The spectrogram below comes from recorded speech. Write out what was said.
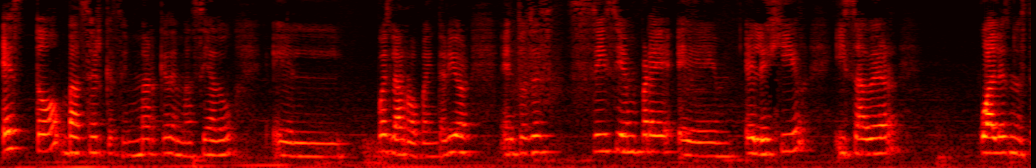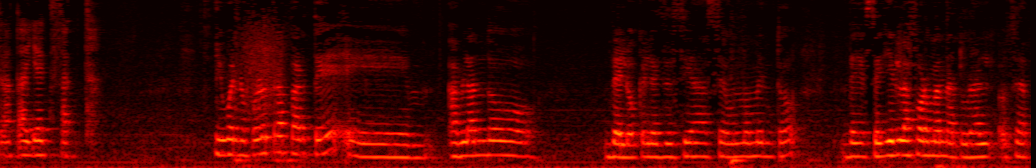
esto va a hacer que se marque demasiado el, pues la ropa interior. Entonces, sí siempre eh, elegir y saber cuál es nuestra talla exacta. Y bueno, por otra parte, eh, hablando de lo que les decía hace un momento, de seguir la forma natural, o sea,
